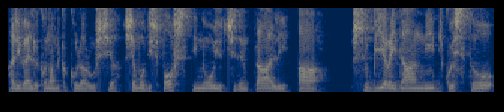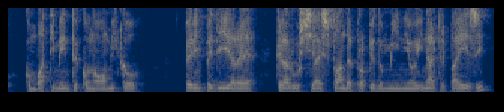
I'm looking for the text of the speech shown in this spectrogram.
a livello economico con la Russia? Siamo disposti noi occidentali a subire i danni di questo combattimento economico per impedire che la Russia espanda il proprio dominio in altri paesi?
